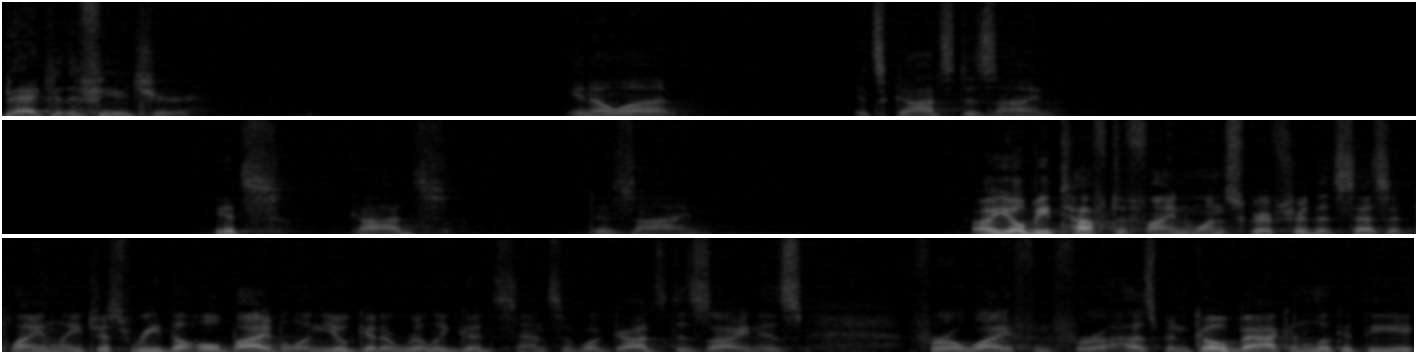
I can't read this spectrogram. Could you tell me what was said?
Back to the future. You know what? It's God's design. It's God's design. Oh, you'll be tough to find one scripture that says it plainly. Just read the whole Bible and you'll get a really good sense of what God's design is for a wife and for a husband. Go back and look at the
